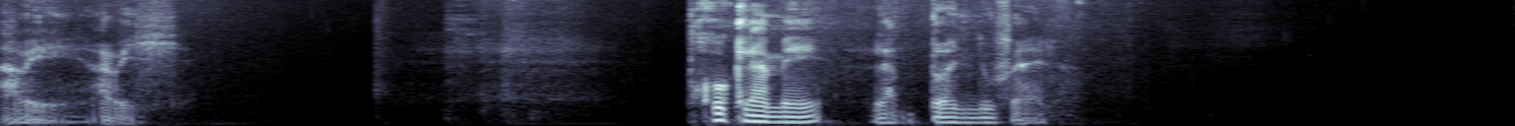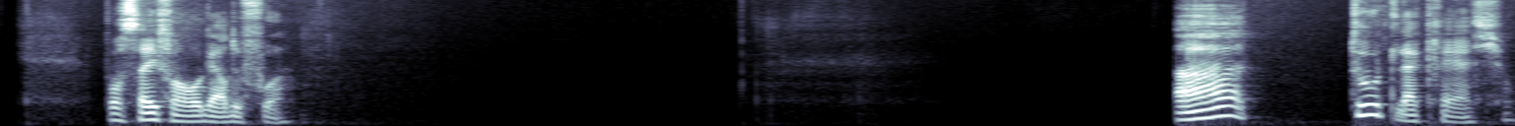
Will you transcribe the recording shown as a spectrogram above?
Ah oui, ah oui. Proclamer la bonne nouvelle. Pour ça, il faut un regard de foi. À toute la création.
